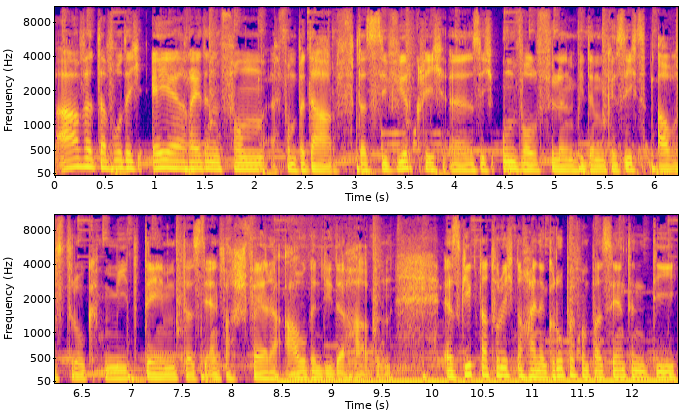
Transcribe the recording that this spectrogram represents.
aber da würde ich eher reden von, vom Bedarf, dass sie wirklich äh, sich unwohl fühlen mit dem Gesichtsausdruck, mit dem, dass sie einfach schwere Augenlider haben. Es gibt natürlich noch eine Gruppe von Patienten, die,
